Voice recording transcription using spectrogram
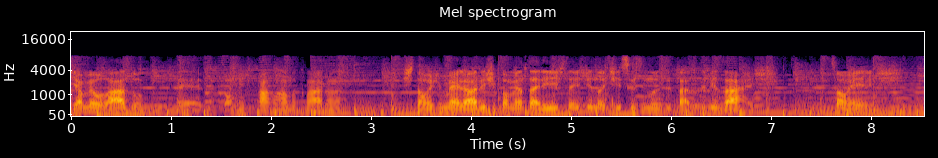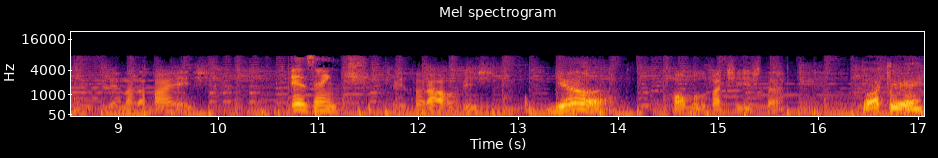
E ao meu lado, é, virtualmente falando, claro, né, estão os melhores comentaristas de notícias inusitadas e bizarras. São eles: Fernanda Paz, Presente. Vitor Alves, Yo! Rômulo Batista, Tô aqui, hein?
